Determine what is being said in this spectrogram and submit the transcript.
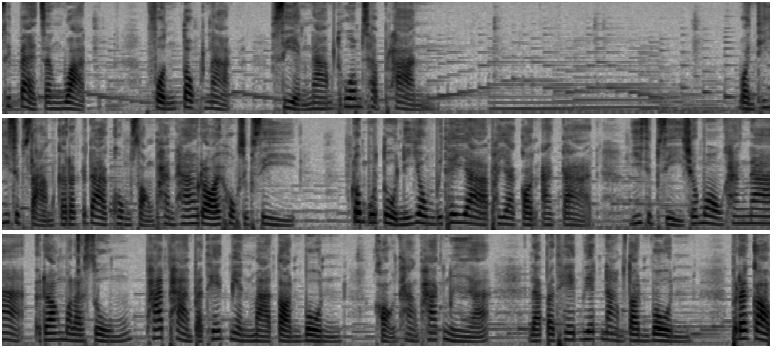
38 จังหวัด ฝนตกหนัก เสี่ยงน้ำท่วมฉับพลัน วันที่ 23 กรกฎาคม 2564 กรมอุตุนิยมวิทยาพยากรณ์อากาศ 24 ชั่วโมงข้างหน้า ร่องมรสุม พาดผ่านประเทศเมียนมาตอนบนของทางภาคเหนือ และประเทศเวียดนามตอนบน ประกอบ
